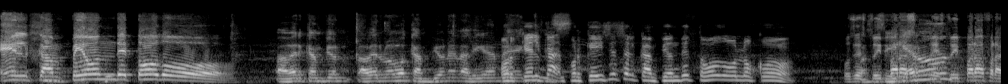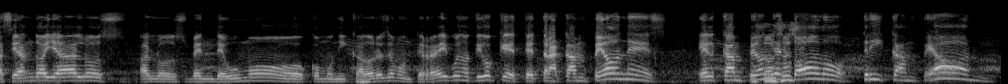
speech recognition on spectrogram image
el campeón de todo. A ver, campeón, a ver, nuevo campeón en la Liga MX. ¿Por qué, el ca- ¿Por qué dices el campeón de todo, loco? Pues estoy, para, estoy parafraseando allá a los, a los vendehumo comunicadores de Monterrey. Bueno, te digo que tetracampeones, el campeón Entonces- de todo, tricampeón.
